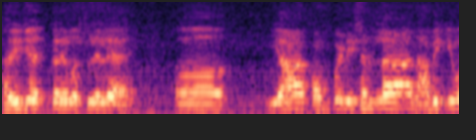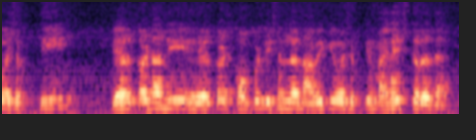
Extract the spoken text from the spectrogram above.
हरिजी अतकरे बसलेले आहे या कॉम्पिटिशनला नाभिक युवा शक्ती हेअरकट आणि हेअरकट कॉम्पिटिशनला नाभिक युवा शक्ती मॅनेज करत आहे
